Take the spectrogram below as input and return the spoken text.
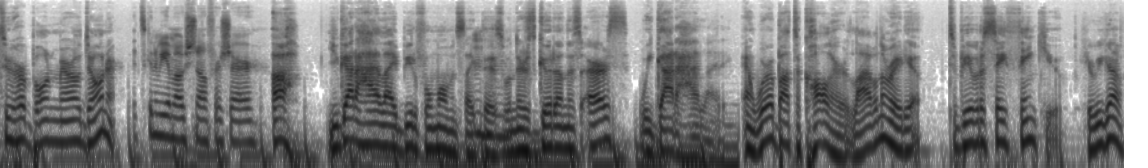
to her bone marrow donor. It's going to be emotional for sure. Ah, you got to highlight beautiful moments like this. Mhm. When there's good on this earth, we got to highlight it. And we're about to call her live on the radio to be able to say thank you. Here we go.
